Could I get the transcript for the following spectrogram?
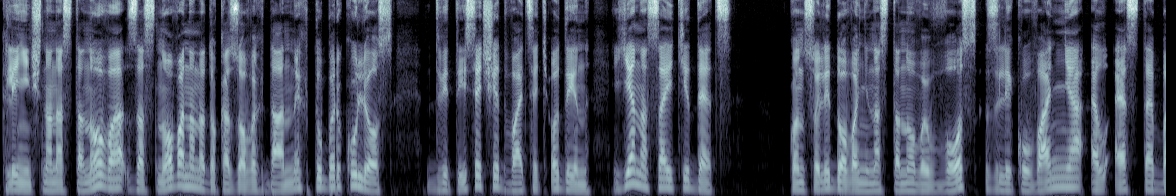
Клінічна настанова заснована на доказових даних туберкульоз 2021 є на сайті ДЕЦ. Консолідовані настанови ВОЗ з лікування ЛСТБ.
